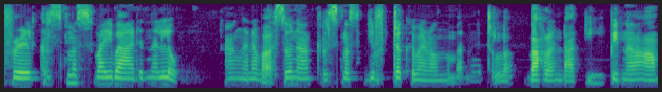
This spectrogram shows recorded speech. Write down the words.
ഫുൾ ക്രിസ്മസ് വൈബ് ആയിരുന്നല്ലോ. അങ്ങനെ വസുവിന് ആ ക്രിസ്മസ് ഗിഫ്റ്റ് ഒക്കെ വേണമെന്നും പറഞ്ഞിട്ടുള്ള ബഹളം ഉണ്ടാക്കി. പിന്നെ ആ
